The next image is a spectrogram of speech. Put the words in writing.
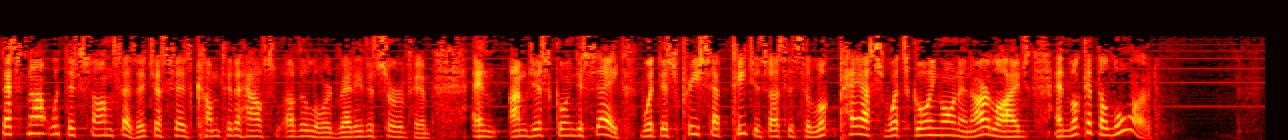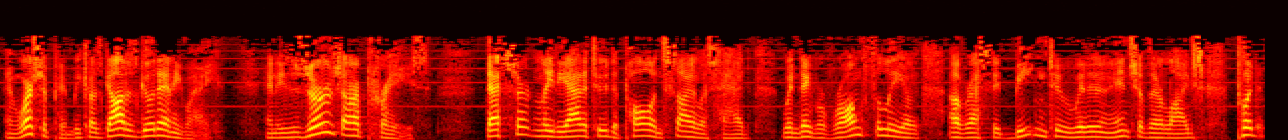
That's not what this psalm says. It just says, come to the house of the Lord ready to serve him. And I'm just going to say, what this precept teaches us is to look past what's going on in our lives and look at the Lord and worship him because God is good anyway. And he deserves our praise. That's certainly the attitude that Paul and Silas had when they were wrongfully arrested, beaten to within an inch of their lives, put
